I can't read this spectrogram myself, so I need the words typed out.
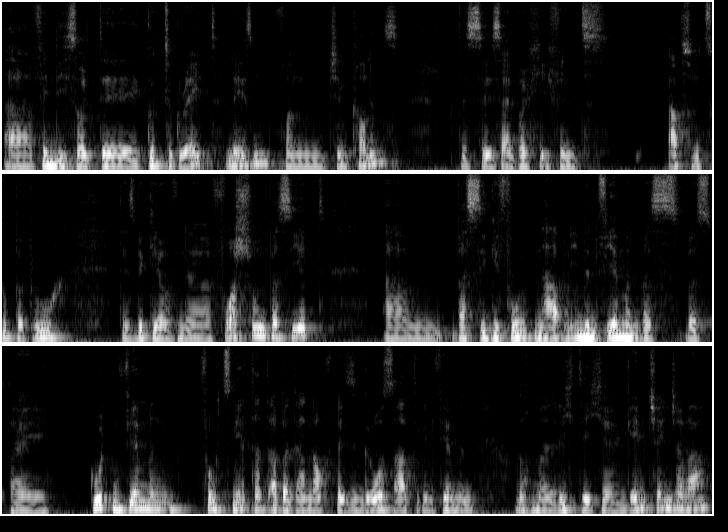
äh, finde ich, sollte Good to Great lesen von Jim Collins. Das ist einfach, ich finde, absolut super Buch, das wirklich auf einer Forschung basiert, ähm, was sie gefunden haben in den Firmen, was, was bei guten Firmen funktioniert hat, aber dann auch bei diesen großartigen Firmen nochmal richtig ein Gamechanger war.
